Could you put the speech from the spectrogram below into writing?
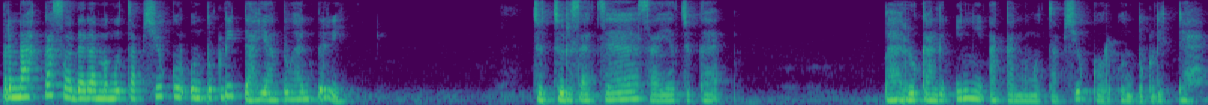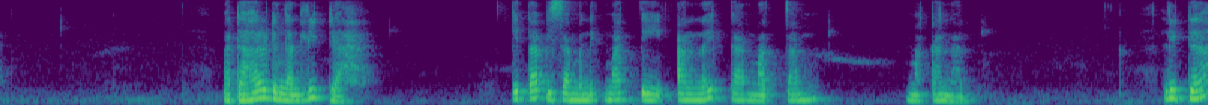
pernahkah saudara mengucap syukur untuk lidah yang Tuhan beri? Jujur saja, saya juga baru kali ini akan mengucap syukur untuk lidah. Padahal dengan lidah kita bisa menikmati aneka macam makanan. Lidah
